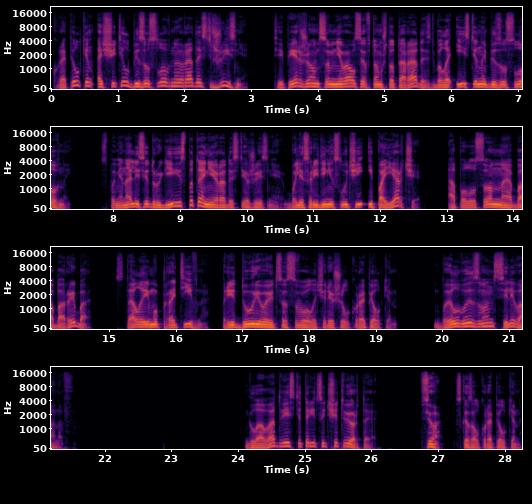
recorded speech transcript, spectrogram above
Куропилкин ощутил безусловную радость жизни. Теперь же он сомневался в том, что та радость была истинно безусловной. Вспоминались и другие испытания радости жизни, были среди них случаи и поярче, а полусонная баба-рыба стала ему противна. «Придуривается, сволочь!» — решил Куропелкин. Был вызван Селиванов. Глава 234. «Все», — сказал Куропелкин,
